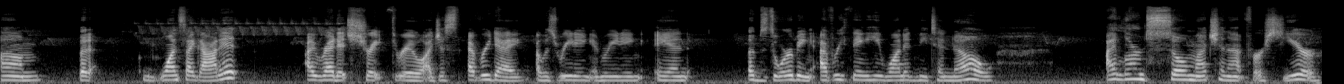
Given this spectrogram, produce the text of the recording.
Um, but once I got it, I read it straight through. I just, every day, I was reading and reading and absorbing everything he wanted me to know. I learned so much in that first year.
